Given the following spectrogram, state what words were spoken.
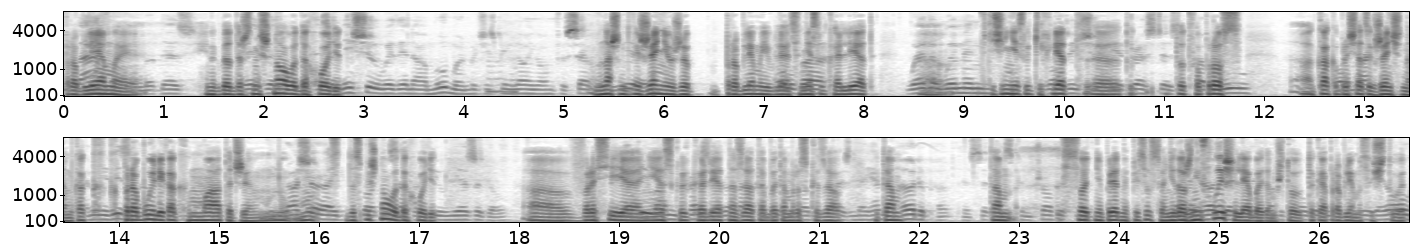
проблемы, иногда даже смешного доходит. В нашем движении уже проблемы являются несколько лет — а, в течение нескольких лет э, тот, тот вопрос, а, как обращаться к женщинам, как к прабу или как к матаджи, ну, до смешного доходит. А в России я несколько лет назад об этом рассказал, и там, там сотни преданных присутствовали, они даже не слышали об этом, что такая проблема существует.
